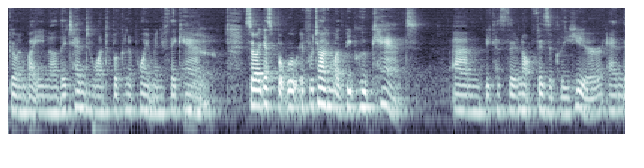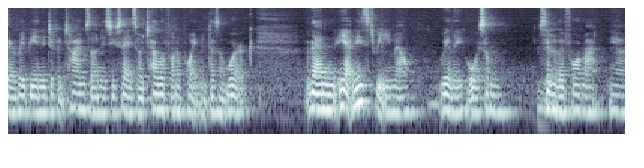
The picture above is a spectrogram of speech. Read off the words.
going by email. They tend to want to book an appointment if they can. So I guess, but we're, if we're talking about the people who can't, um, because they're not physically here and they're maybe in a different time zone, as you say, so a telephone appointment doesn't work, then yeah, it needs to be email, really, or some similar format. Yeah.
